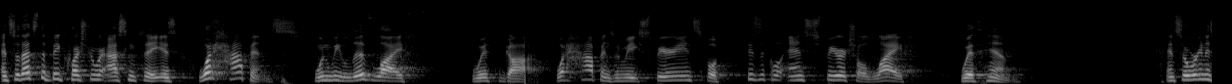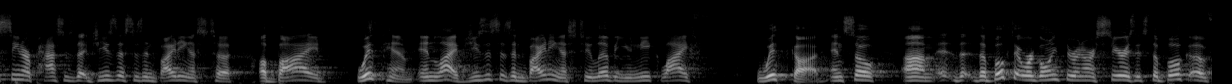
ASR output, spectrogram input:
And so that's the big question we're asking today is what happens when we live life with God? What happens when we experience both physical and spiritual life with him? And so we're going to see in our passage that Jesus is inviting us to abide with him in life. Jesus is inviting us to live a unique life with God. And so um, the, the book that we're going through in our series, it's the book of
